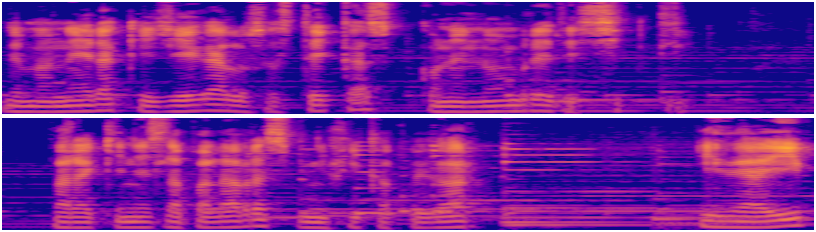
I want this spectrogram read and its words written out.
de manera que llega a los aztecas con el nombre de Citli, para quienes la palabra significa pegar, y de ahí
